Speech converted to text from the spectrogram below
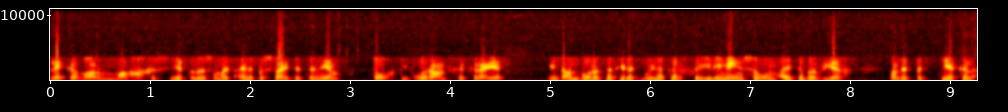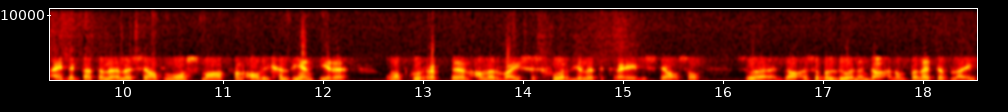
plekke waar mag gesetel is om uiteindelik besluite te neem, tog die oorhand gekry het. En dan word dit natuurlik moeiliker vir hierdie mense om uit te beweeg want dit beteken eintlik dat hulle hulle self losmaak van al die geleenthede om op korrupte en ander wyse voordele te kry uit die stelsel. So daar is 'n beloning daarin om binne te bly.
